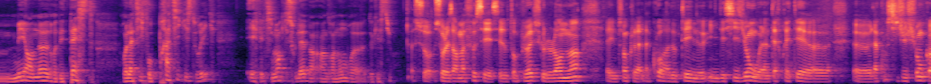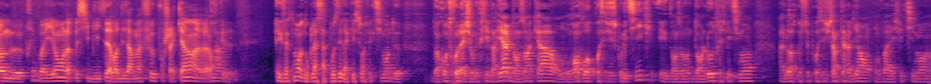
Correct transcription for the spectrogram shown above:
met en œuvre des tests relatifs aux pratiques historiques et effectivement qui soulève un, grand nombre de questions. Sur, les armes à feu, c'est d'autant plus vrai puisque le lendemain, il me semble que la, Cour a adopté une, décision où elle interprétait euh, euh, la Constitution comme euh, prévoyant la possibilité d'avoir des armes à feu pour chacun, alors que... Exactement, donc là ça posait la question effectivement de, d'un contrôle à géométrie variable. Dans un cas, on renvoie au processus politique, et dans, dans l'autre, effectivement, alors que ce processus intervient, on va effectivement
